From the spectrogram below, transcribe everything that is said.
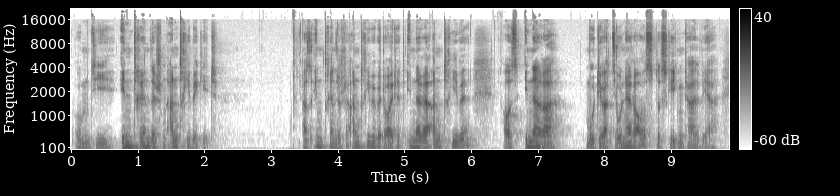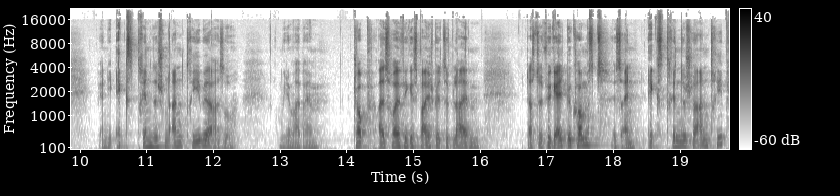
um die intrinsischen Antriebe geht. Also intrinsische Antriebe bedeutet innere Antriebe aus innerer Motivation heraus. Das Gegenteil wäre wären die extrinsischen Antriebe, also um wieder mal beim Job als häufiges Beispiel zu bleiben, Das du für Geld bekommst, ist ein extrinsischer Antrieb,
